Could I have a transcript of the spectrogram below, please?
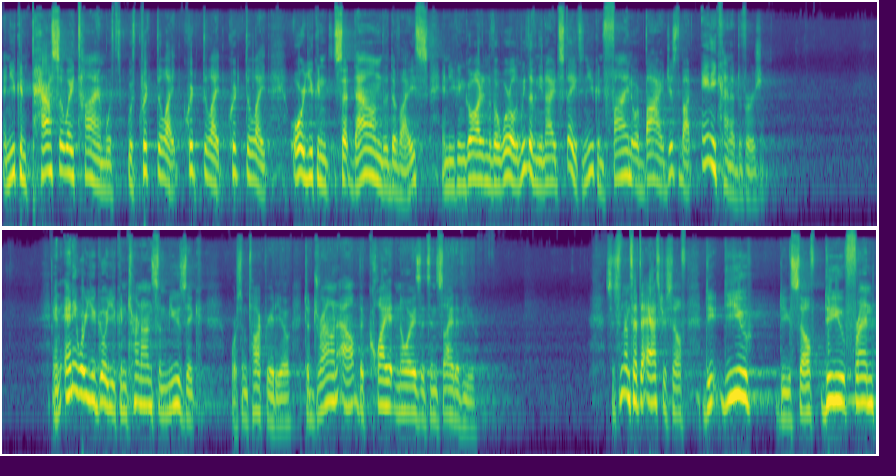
And you can pass away time with, with quick delight, quick delight, quick delight. Or you can set down the device and you can go out into the world. And we live in the United States and you can find or buy just about any kind of diversion. And anywhere you go, you can turn on some music or some talk radio to drown out the quiet noise that's inside of you. So sometimes you have to ask yourself do, do you, do you self, do you friend,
